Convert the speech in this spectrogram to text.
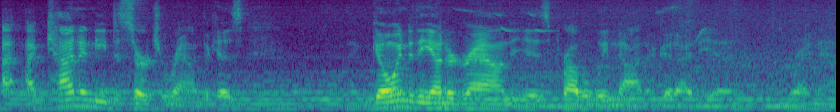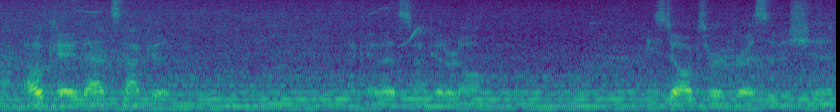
I, I kind of need to search around because going to the underground is probably not a good idea right now. Okay, that's not good. That's not good at all. These dogs are aggressive as shit.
